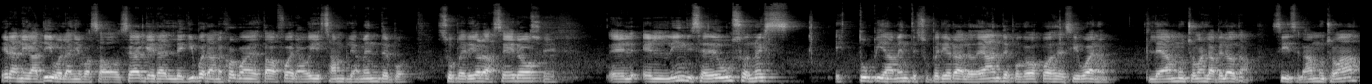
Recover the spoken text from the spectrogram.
Era negativo el año pasado, o sea que era, el equipo era mejor cuando estaba afuera. Hoy es ampliamente superior a cero. Sí. El, el índice de uso no es estúpidamente superior a lo de antes, porque vos podés decir, bueno, le dan mucho más la pelota. Sí, se le dan mucho más,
